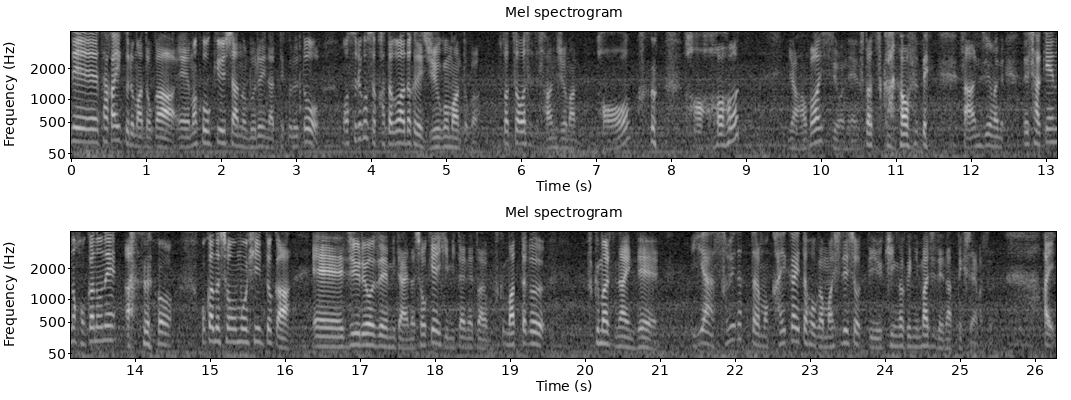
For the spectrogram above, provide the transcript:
で高い車とか、えー、まあ、高級車の部類になってくると、まあ、それこそ片側だけで15万とか2つ合わせて30万。はあ？はあ？やばいっすよね。2つ合わせて 30万で。で車検の他のねあの他の消耗品とか、えー、重量税みたいな諸経費みたいなやつは全く含まれてないんでいやそれだったらもう買い替えた方がマシでしょっていう金額にマジでなってきちゃいます。はい、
